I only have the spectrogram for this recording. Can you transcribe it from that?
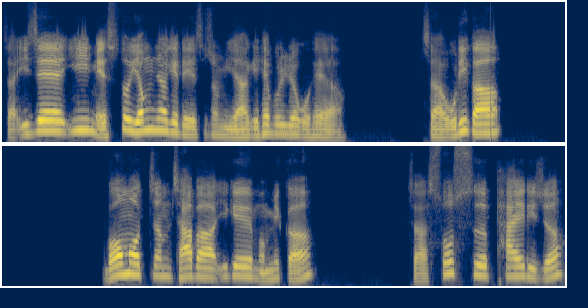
자, 이제 이 메소드 영역에 대해서 좀 이야기해 보려고 해요. 자, 우리가 뭐뭐.java 이게 뭡니까? 자, 소스 파일이죠.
